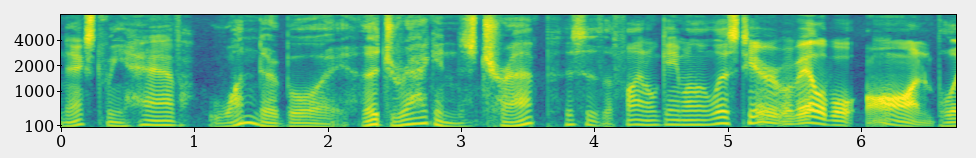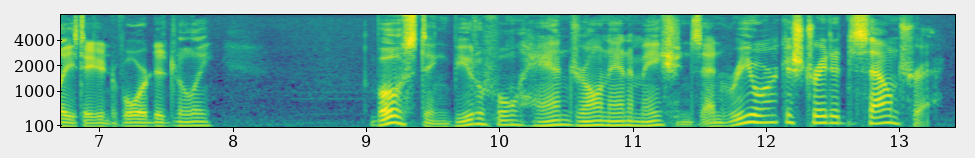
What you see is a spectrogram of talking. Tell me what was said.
Next, we have Wonder Boy, The Dragon's Trap. This is the final game on the list here, available on PlayStation 4 digitally. Boasting beautiful hand drawn animations and reorchestrated soundtrack.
